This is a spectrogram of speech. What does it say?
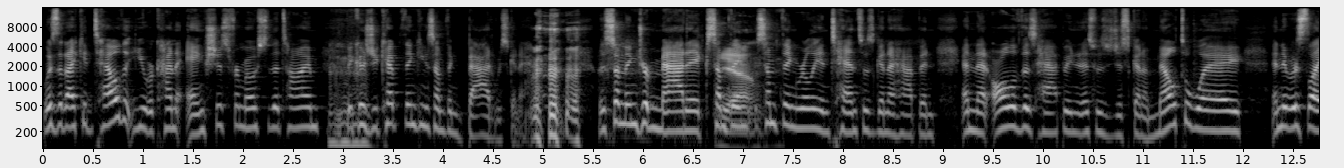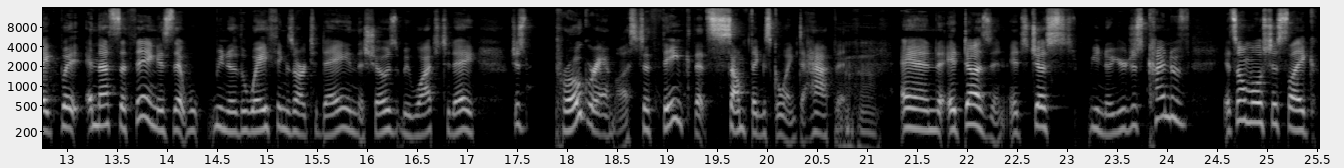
was that I could tell that you were kind of anxious for most of the time mm-hmm. because you kept thinking something bad was going to happen. There's something dramatic, something Yeah. something really intense was going to happen and that all of this happiness was just going to melt away and it was like but and that's the thing is that you know the way things are today and the shows that we watch today just program us to think that something's going to happen and it doesn't it's just you know you're just kind of it's almost just like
